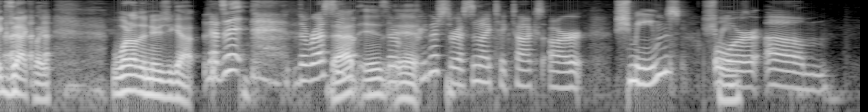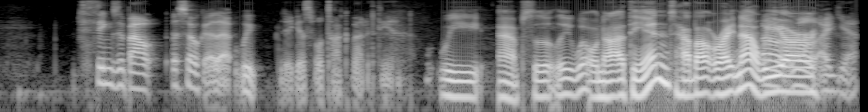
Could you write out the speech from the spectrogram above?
exactly. What other news you got? That's it. The rest That of is the, it. pretty much the rest of my TikToks are shmemes or um things about Ahsoka that we I guess we'll talk about at the end. We absolutely will. Not at the end. How about right now? We Oh, are. well, I, yeah.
